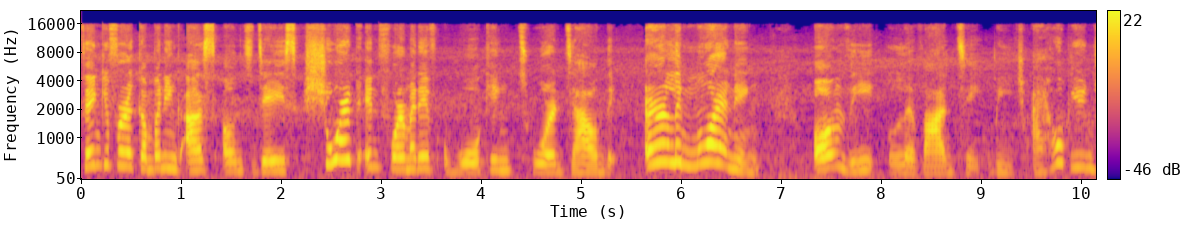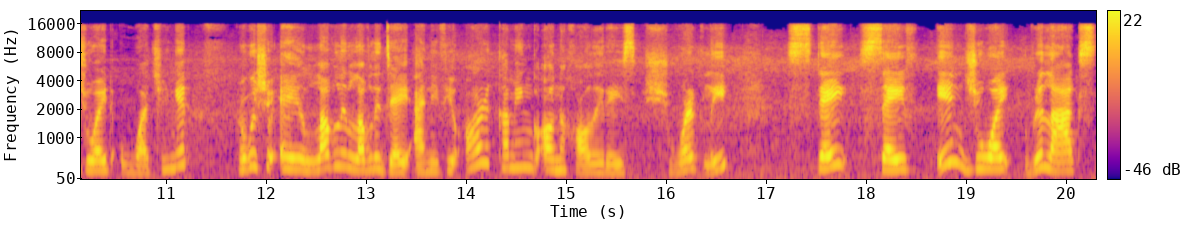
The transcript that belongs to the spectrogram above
Thank you for accompanying us on today's short, informative walking tour down the early morning on the Levante beach. I hope you enjoyed watching it. We wish you a lovely, lovely day. And if you are coming on holidays shortly, stay safe, enjoy, relax,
